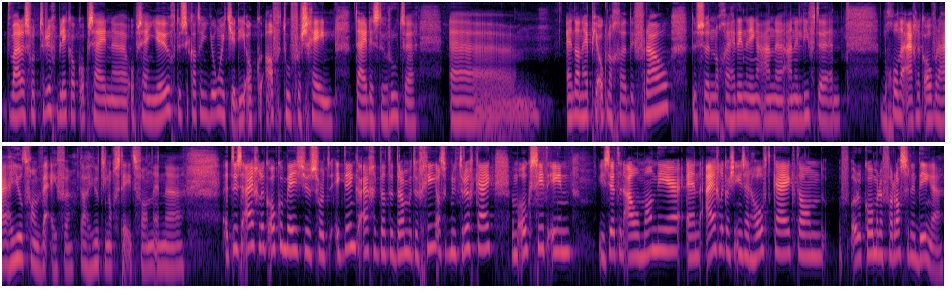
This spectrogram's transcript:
Het waren een soort terugblik ook op zijn, eh, op zijn jeugd. Dus ik had een jongetje die ook af en toe verscheen tijdens de route. Ehm, en dan heb je ook nog de vrouw. Dus nog herinneringen aan, aan een liefde. En het begon er eigenlijk over. Hij, hield van wijven. Daar hield hij nog steeds van. En het is eigenlijk ook een beetje een soort. Ik denk eigenlijk dat de dramaturgie, als ik nu terugkijk, hem ook zit in. Je zet een oude man neer en eigenlijk als je in zijn hoofd kijkt, dan komen er verrassende dingen.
